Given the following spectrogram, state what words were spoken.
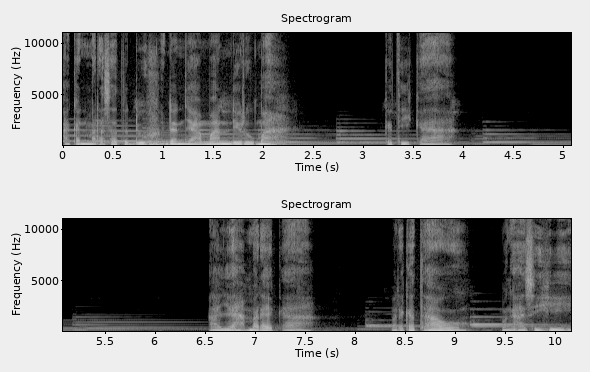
akan merasa teduh dan nyaman di rumah ketika ayah mereka, mereka tahu mengasihi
